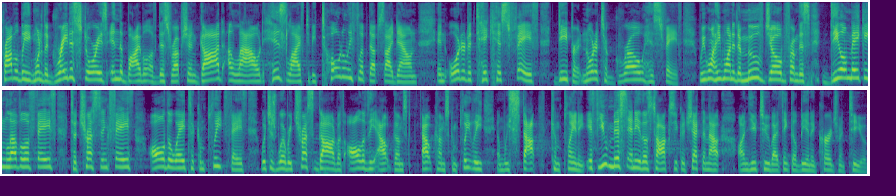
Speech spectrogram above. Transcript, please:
probably one of the greatest stories in the Bible of disruption. God allowed his life to be totally flipped upside down in order to take his faith deeper, in order to grow his faith. We want, he wanted wanted to move Job from this deal making level of faith to trusting faith all the way to complete faith, which is where we trust God with all of the outcomes, outcomes completely and we stop complaining. If you missed any of those talks, you could check them out on YouTube. I think they'll be an encouragement to you.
